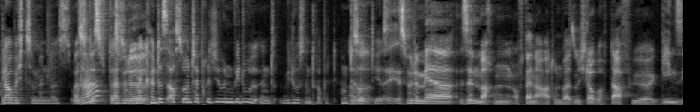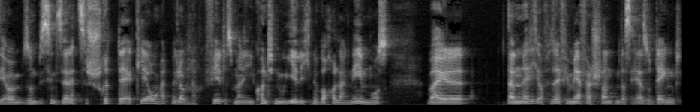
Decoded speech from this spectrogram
Glaube ich zumindest, oder? Also das- das also würde- man könnte es auch so interpretieren, wie du, wie du es interpre- Also interpretierst. äh, es würde mehr Sinn machen auf deine Art und Weise. Und ich glaube, auch dafür gehen sie. Aber so ein bisschen dieser letzte Schritt der Erklärung hat mir, glaube ich, noch gefehlt, dass man ihn kontinuierlich eine Woche lang nehmen muss. Weil dann hätte ich auch sehr viel mehr verstanden, dass er so denkt,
